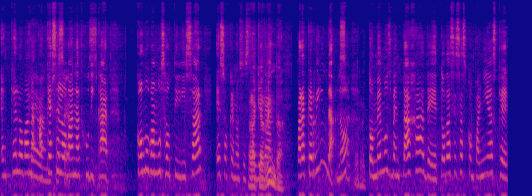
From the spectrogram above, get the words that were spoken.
¿En qué lo van a, a qué se lo van a adjudicar? ¿Cómo vamos a utilizar eso que nos está Para llegando? Que rinda para que rinda, ¿no? Tomemos ventaja de todas esas compañías que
